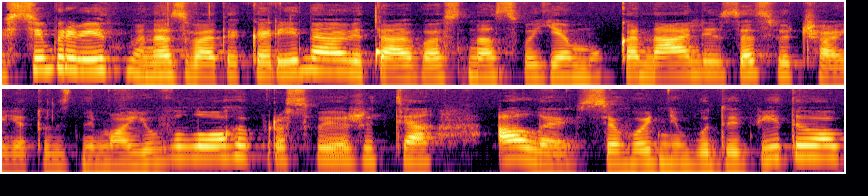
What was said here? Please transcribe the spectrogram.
Всім привіт! Мене звати Каріна. Вітаю вас на своєму каналі. Зазвичай я тут знімаю влоги про своє життя, але сьогодні буде відео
